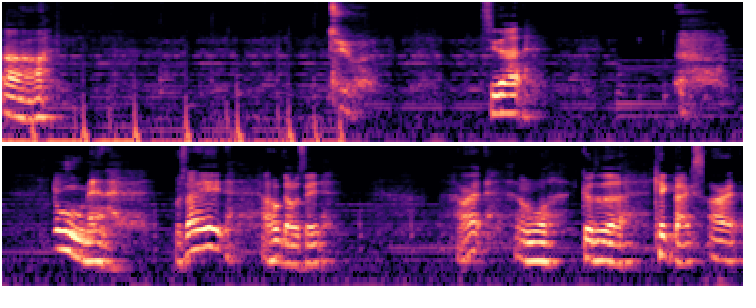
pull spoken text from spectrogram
Uh, two. See that? Oh man. Was that eight? I hope that was eight. All right, and we'll go to the kickbacks. All right,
